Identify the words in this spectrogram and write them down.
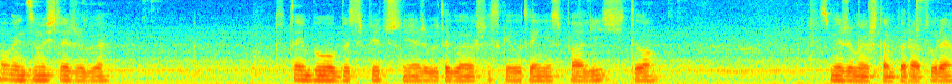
No więc myślę, żeby tutaj było bezpiecznie, żeby tego wszystkiego tutaj nie spalić, to zmierzymy już temperaturę.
